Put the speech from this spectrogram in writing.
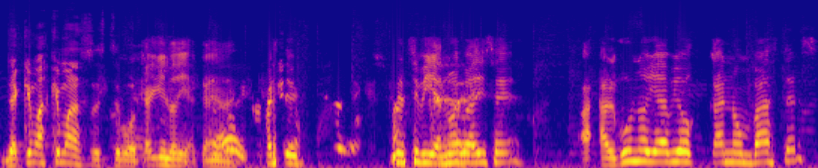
Ya, ¿qué más, qué más, este bot? Que alguien lo diga. Que alguien lo diga. Percy- Villanueva dice, "¿A- ¿alguno ya vio Canon Busters?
